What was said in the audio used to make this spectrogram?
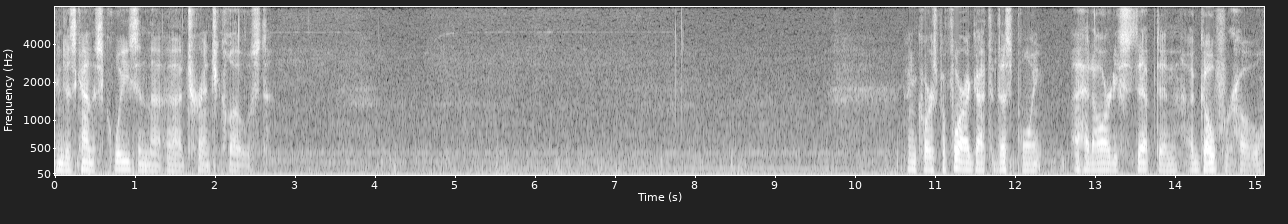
And just kind of squeezing the uh, trench closed And of course, before I got to this point, I had already stepped in a gopher hole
